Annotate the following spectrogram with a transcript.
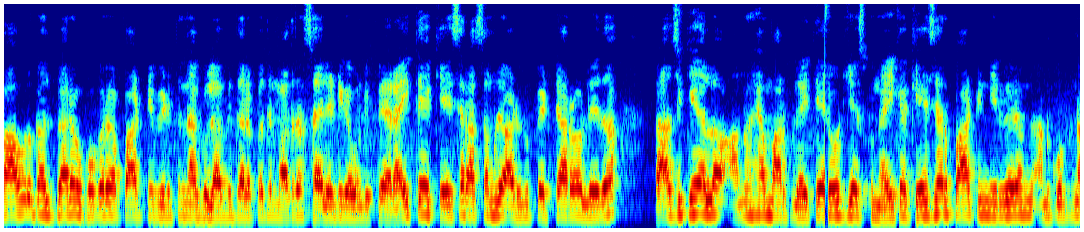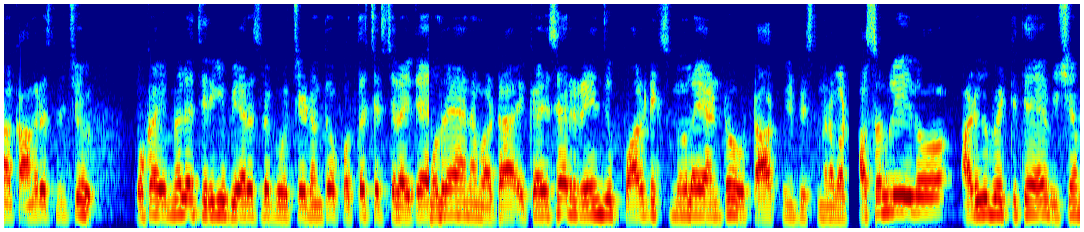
పావులు కలిపారు. ఒక్కొక్కరుగా పార్టీని విడుతున్న గులాబీ దళపతి మాత్రం సైలెంట్గా ఉండిపోయారు. అయితే కేసీఆర్ అసెంబ్లీ అడుగు పెట్టారో లేదో రాజకీయాల్లో అనూహ్య మార్పులు అయితే చోటు చేసుకున్నాయి. ఇక కేసీఆర్ పార్టీ నిర్వీర్యం అనుకుంటున్న కాంగ్రెస్ నుంచి ఒక ఎమ్మెల్యే తిరిగి బీఆర్ఎస్లోకి వచ్చేయడంతో కొత్త చర్చలు అయితే మొదలయ్యాయన్నమాట. ఇక ఈసారి రేంజ్ పాలిటిక్స్ మొదలయ్య అంటూ టాక్ వినిపిస్తుంది అనమాట అసెంబ్లీలో అడుగు పెట్టితే విషయం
